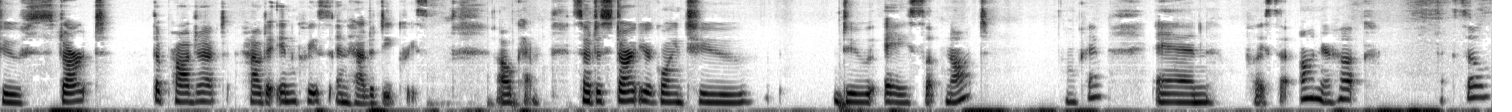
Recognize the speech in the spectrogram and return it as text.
to start the project, how to increase and how to decrease. Okay, so to start, you're going to do a slip knot, okay, and place that on your hook, like so.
